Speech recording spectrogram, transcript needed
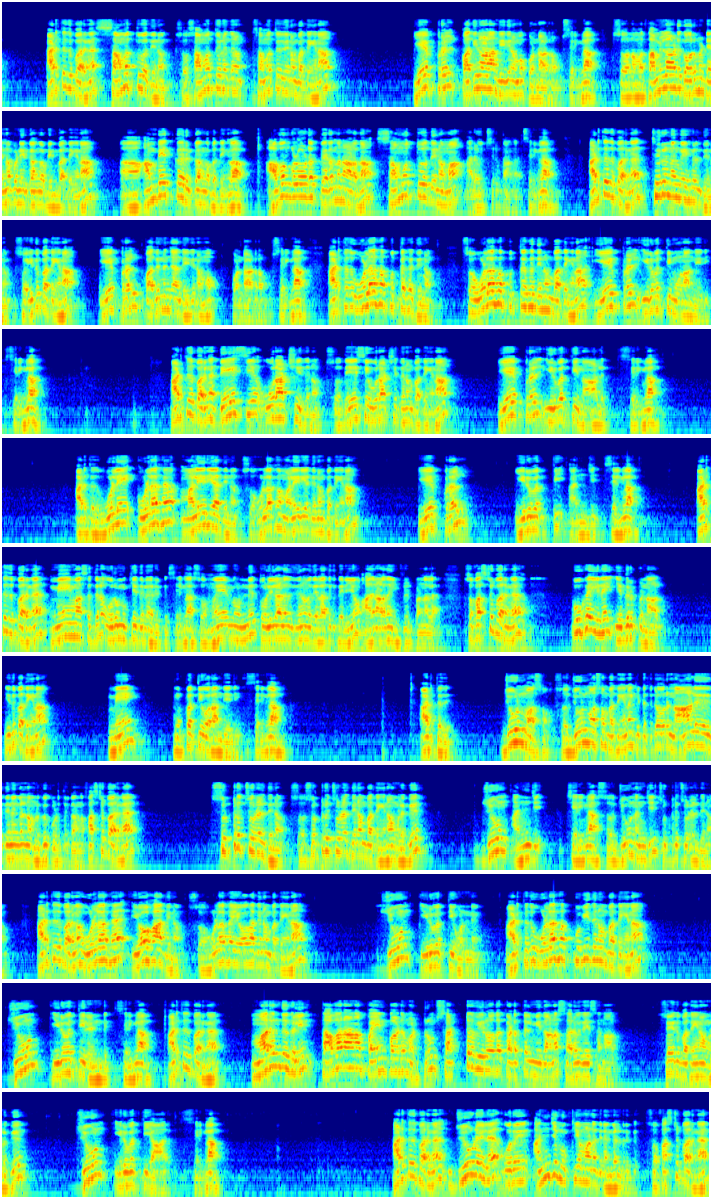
அடுத்தது பாருங்க சமத்துவ தினம். ஸோ சமத்துவ தினம் சமத்துவ தினம் பார்த்தீங்கன்னா ஏப்ரல் பதினாலாம் தேதி நம்ம கொண்டாடுறோம். சரிங்களா? ஸோ நம்ம தமிழ்நாடு கவர்மெண்ட் என்ன பண்ணியிருக்காங்க அப்படின்னு பார்த்தீங்கன்னா அம்பேத்கர் இருக்காங்க பார்த்தீங்களா அவங்களோட பிறந்த நாளை தான் சமத்துவ தினமா அறிவிச்சிருக்காங்க. சரிங்களா? அடுத்தது பாருங்க திருநங்கைகள் தினம். ஸோ இது பார்த்தீங்கன்னா ஏப்ரல் பதினஞ்சாம் தேதி நம்ம கொண்டாடுறோம். சரிங்களா? அடுத்தது உலக புத்தக தினம். ஸோ உலக புத்தக தினம் பார்த்தீங்கன்னா ஏப்ரல் இருபத்தி மூணாம் தேதி. சரிங்களா? அடுத்தது பாருங்க தேசிய ஊராட்சி தினம். ஸோ தேசிய ஊராட்சி தினம் பார்த்தீங்கன்னா ஏப்ரல் இருபத்தி நாலு. சரிங்களா? அடுத்தது உலே உலக மலேரியா தினம். ஸோ உலக மலேரியா தினம் பார்த்தீங்கன்னா ஏப்ரல் இருபத்தி அஞ்சு. சரிங்களா? அடுத்தது பாருங்க மே மாசத்துல ஒரு முக்கிய தினம் இருக்கு. சரிங்களா? ஸோ மே ஒன்று தொழிலாளர் தினம் அது எல்லாத்துக்கும் தெரியும். அதனால தான் இன்க்ளூட் பண்ணலை. ஸோ ஃபர்ஸ்ட் பாருங்க புகையிலை எதிர்ப்பு நாள். இது பார்த்தீங்கன்னா மே முப்பத்தி ஓராம் தேதி. சரிங்களா? அடுத்தது ஜூன் மாசம். ஸோ ஜூன் மாசம் பார்த்தீங்கன்னா கிட்டத்தட்ட ஒரு நாலு தினங்கள் நம்மளுக்கு கொடுத்துருக்காங்க. ஃபர்ஸ்ட் பாருங்க சுற்றுச்சூழல் தினம். ஸோ சுற்றுச்சூழல் தினம் பார்த்தீங்கன்னா உங்களுக்கு ஜூன் அஞ்சு. சரிங்களா? ஸோ ஜூன் அஞ்சு சுற்றுச்சூழல் தினம். அடுத்தது பாருங்க உலக யோகா தினம். ஸோ உலக யோகா தினம் பார்த்தீங்கன்னா ஜூன் இருபத்தி ஒன்று அடுத்தது உலக புவி தினம் பார்த்தீங்கன்னா ஜூன் இருபத்தி ரெண்டு சரிங்களா? அடுத்தது பாருங்க. மருந்துகளின் தவறான பயன்பாடு மற்றும் சட்டவிரோத கடத்தல் மீதான சர்வதேச நாள். ஸோ இது பார்த்தீங்கன்னா உங்களுக்கு ஜூன் இருபத்தி ஆறு சரிங்களா? அடுத்தது பாருங்க. ஜூலைல ஒரு அஞ்சு முக்கியமான தினங்கள் இருக்கு. ஸோ ஃபர்ஸ்ட் பாருங்க.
